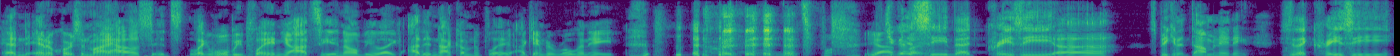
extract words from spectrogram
and and of course in my house, it's like we'll be playing Yahtzee, and I'll be like, "I did not come to play. I came to roll an eight. That's fun. Yeah, Did you guys but- see that crazy? uh Speaking of dominating, you see that crazy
